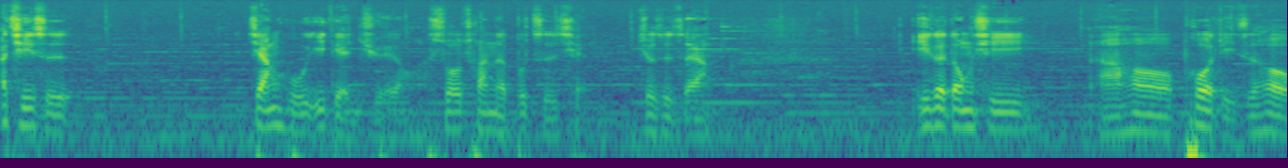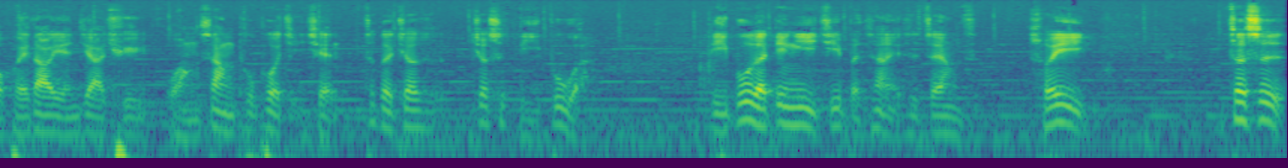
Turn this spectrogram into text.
啊，其实。江湖一点绝哦，说穿了不值钱，就是这样。一个东西，然后破底之后回到原价区，往上突破颈线，这个就是就是底部啊。底部的定义基本上也是这样子，所以这是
